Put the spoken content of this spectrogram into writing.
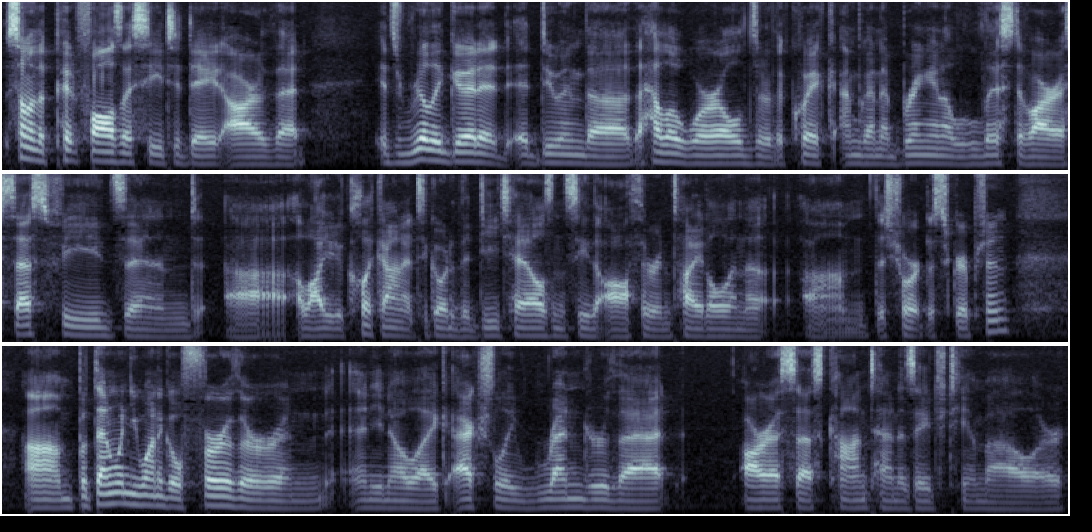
some of the pitfalls I see to date are that it's really good at, at doing the, the hello worlds or the quick, I'm going to bring in a list of RSS feeds and uh, allow you to click on it to go to the details and see the author and title and the, um, the short description. Um, but then when you want to go further and, and you know like actually render that RSS content as HTML or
